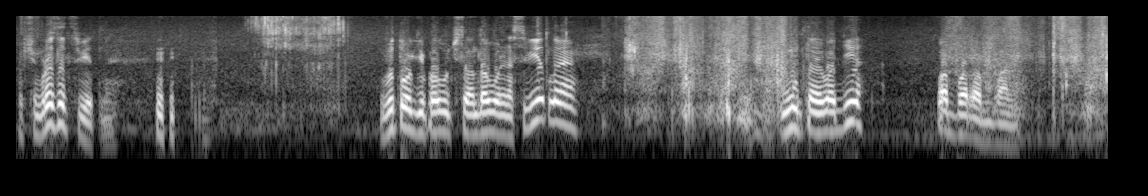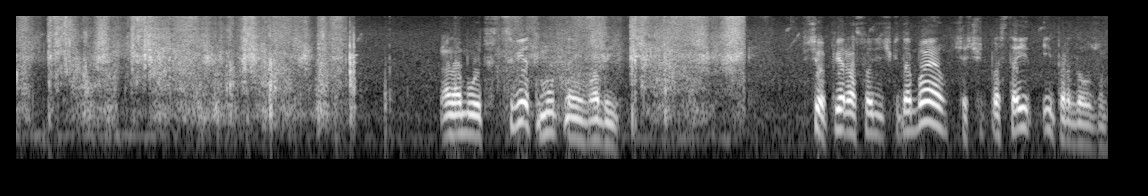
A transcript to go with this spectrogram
В общем, разноцветные. В итоге получится она довольно светлая. В мутной воде по барабану. Она будет в цвет мутной воды. Все, первый раз водички добавил. Сейчас чуть постоит и продолжим.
